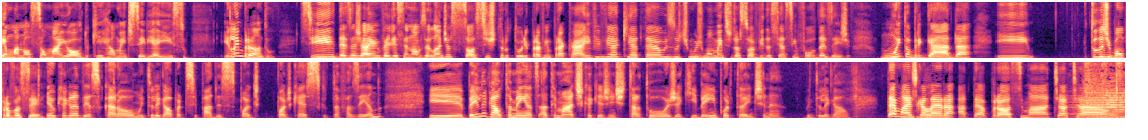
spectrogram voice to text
ter uma noção maior do que realmente seria isso. E lembrando, se desejar envelhecer em Nova Zelândia, só se estruture para vir para cá e viver aqui até os últimos momentos da sua vida, se assim for o desejo. Muito obrigada e tudo de bom para você. Eu que agradeço, Carol. Muito legal participar desses pod podcasts que tu está fazendo. E bem legal também a, a temática que a gente tratou hoje aqui, bem importante, né? Muito legal. Até mais, galera. Até a próxima. Tchau, tchau.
